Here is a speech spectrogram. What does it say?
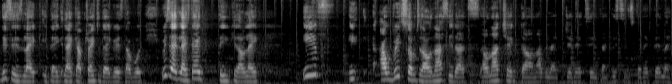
this is like it, like, like I'm trying to digress that, but recently I started thinking, I'm like, if it, I'll read something, I'll not say that, I'll not check down, I'll be like genetics, like this is connected, like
